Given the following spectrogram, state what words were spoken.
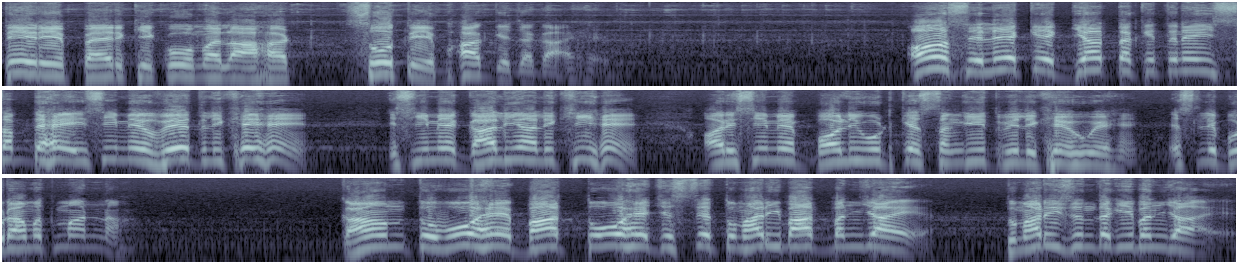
तेरे पैर की कोमलाहट सोते भाग्य जगा है। अ से लेके ज्ञ तक इतने ही शब्द है, इसी में वेद लिखे हैं, इसी में गालियाँ लिखी हैं, और इसी में बॉलीवुड के संगीत भी लिखे हुए हैं। इसलिए बुरा मत मानना। काम तो वो है, बात तो वो है, जिससे तुम्हारी बात बन जाए, तुम्हारी ज़िंदगी बन जाए।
